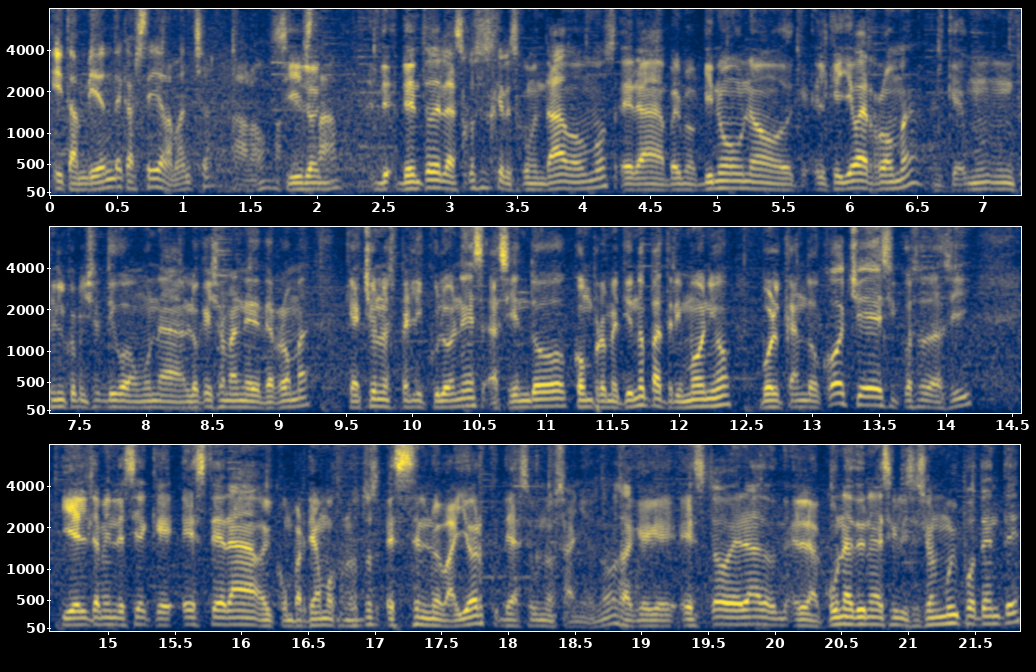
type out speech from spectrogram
y también de Castilla-La Mancha. Claro, sí, dentro de las cosas que les comentábamos, era, vino uno, el que lleva Roma, el que, un, film commission, digo, una location manager de Roma, que ha hecho unos peliculones haciendo, comprometiendo patrimonio, volcando coches y cosas así. Y él también decía que este era, y compartíamos con nosotros, este es el Nueva York de hace unos años, ¿no? O sea, que esto era la cuna de una civilización muy potente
